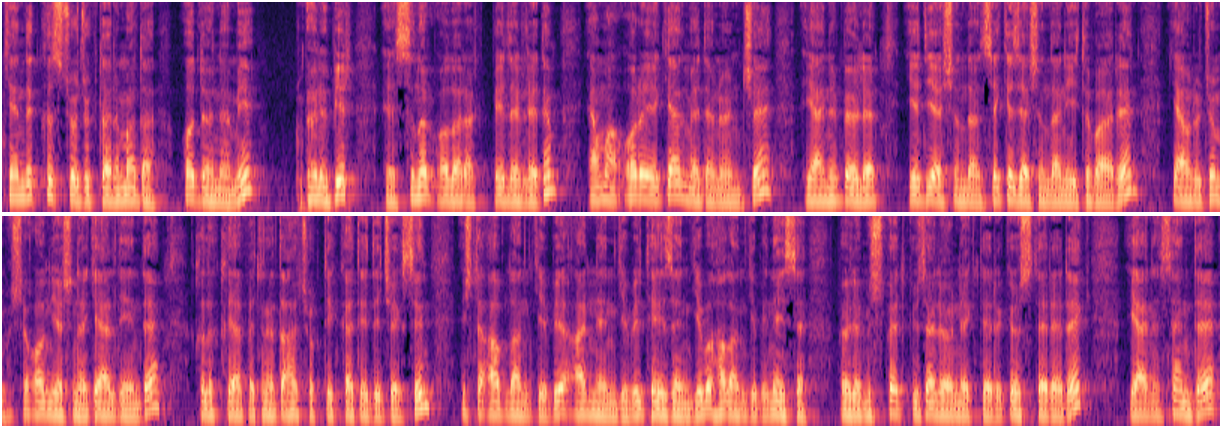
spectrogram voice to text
Kendi kız çocuklarıma da o dönemi böyle bir e, sınır olarak belirledim. Ama oraya gelmeden önce yani böyle 7 yaşından 8 yaşından itibaren yavrucum işte 10 yaşına geldiğinde kılık kıyafetine daha çok dikkat edeceksin. İşte ablan gibi, annen gibi, teyzen gibi, halan gibi neyse böyle müspet güzel örnekleri göstererek yani sen de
